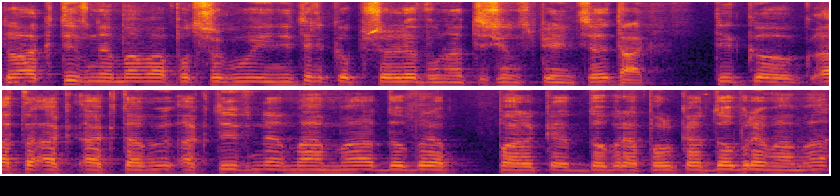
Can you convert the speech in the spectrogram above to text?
to Mhm. aktywna mama potrzebuje nie tylko przelewu na 1500, tak. tylko a ta ak, akta, aktywna mama, dobra Polka, dobra Polka, dobra mama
